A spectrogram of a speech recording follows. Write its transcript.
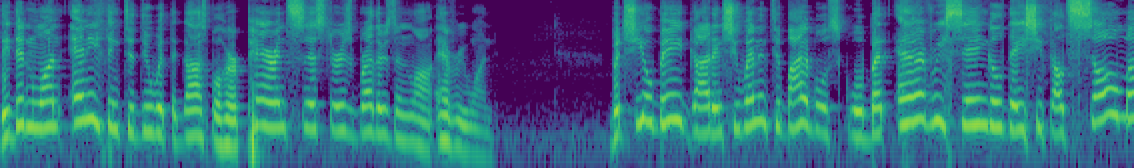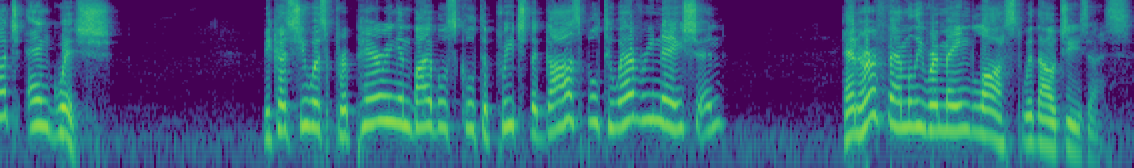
They didn't want anything to do with the gospel. Her parents, sisters, brothers in law, everyone. But she obeyed God and she went into Bible school. But every single day she felt so much anguish because she was preparing in Bible school to preach the gospel to every nation, and her family remained lost without Jesus.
